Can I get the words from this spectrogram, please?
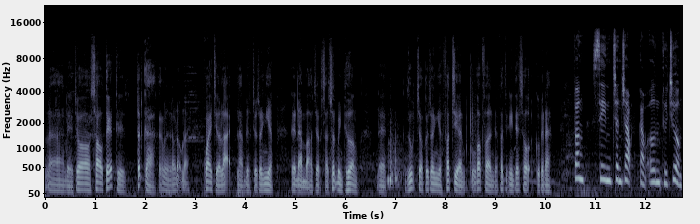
là để cho sau Tết thì tất cả các người lao động này quay trở lại làm việc cho doanh nghiệp để đảm bảo cho sản xuất bình thường để giúp cho các doanh nghiệp phát triển cũng góp phần cho phát triển kinh tế xã hội của Việt Nam. Vâng, xin trân trọng cảm ơn Thứ trưởng.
